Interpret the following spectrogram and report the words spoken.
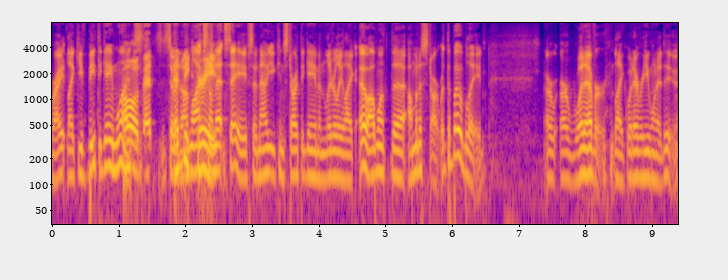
right? Like you've beat the game once, oh, that, so it unlocks on that save. So now you can start the game and literally like, oh, I want the, I'm going to start with the bow blade, or or whatever, like whatever you want to do.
